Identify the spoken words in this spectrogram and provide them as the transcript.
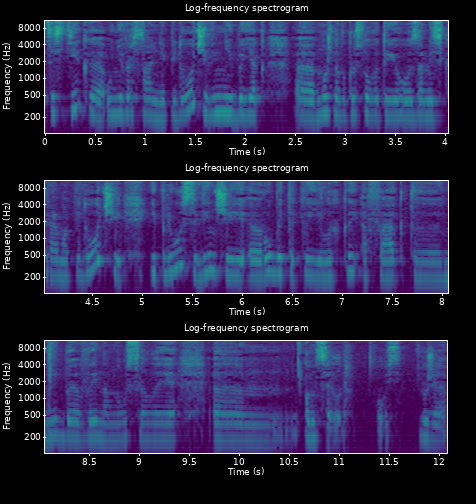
Це стік е, універсальний під очі. Він ніби як е, можна використовувати його замість крема під очі, і плюс він ще е, робить такий легкий ефект, е, ніби ви наносили ем, консилер. Ось дуже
